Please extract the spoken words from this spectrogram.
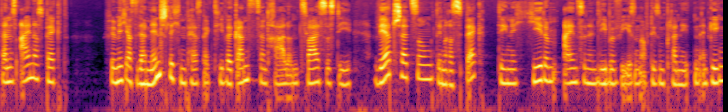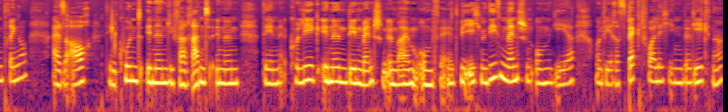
dann ist ein Aspekt für mich aus dieser menschlichen Perspektive ganz zentral. Und zwar ist es die Wertschätzung, den Respekt, den ich jedem einzelnen Lebewesen auf diesem Planeten entgegenbringe. Also auch den KundInnen, LieferantInnen, den KollegInnen, den Menschen in meinem Umfeld. Wie ich mit diesen Menschen umgehe und wie respektvoll ich ihnen begegne,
